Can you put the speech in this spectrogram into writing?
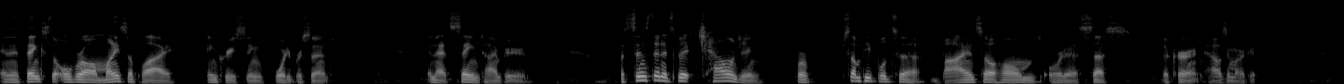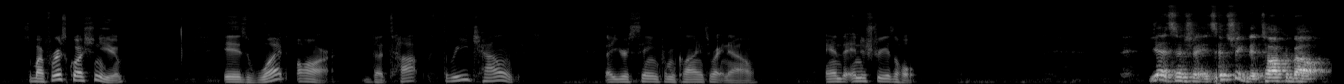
And then, thanks to overall money supply increasing 40% in that same time period. But since then, it's been challenging for some people to buy and sell homes or to assess the current housing market. So, my first question to you is what are the top three challenges that you're seeing from clients right now and the industry as a whole? Yeah, it's interesting. It's interesting to talk about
